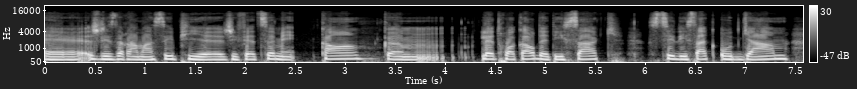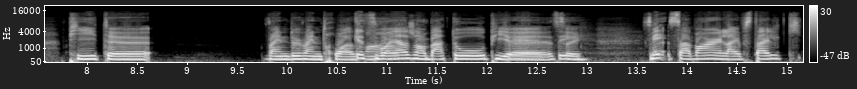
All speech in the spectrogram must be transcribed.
euh, je les ai ramassés, puis euh, j'ai fait ça. Mais quand, comme le trois quarts de tes sacs, c'est des sacs haut de gamme, puis t'as 22, 23 ans. Que tu voyages en bateau, puis que, euh, tu sais. Mais ça va un lifestyle qui,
